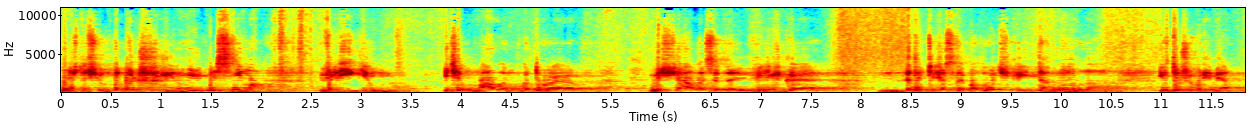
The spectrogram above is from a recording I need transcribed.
между чем-то большим, необъяснимо великим и тем малым, которое вмещалось, это великое, эта интересная оболочка и томила, и в то же время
